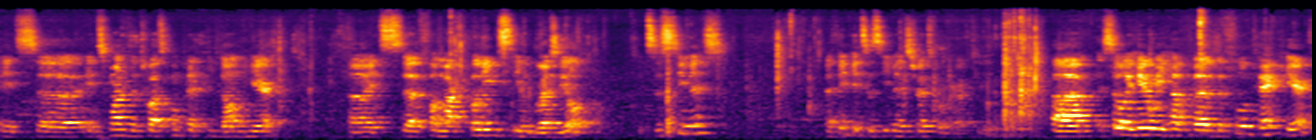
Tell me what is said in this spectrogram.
It's, uh, it's one that was completely done here. Uh, it's uh, from our colleagues in Brazil. It's a Siemens. I think it's a Siemens transformer actually. Um, so here we have uh, the full tank here.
